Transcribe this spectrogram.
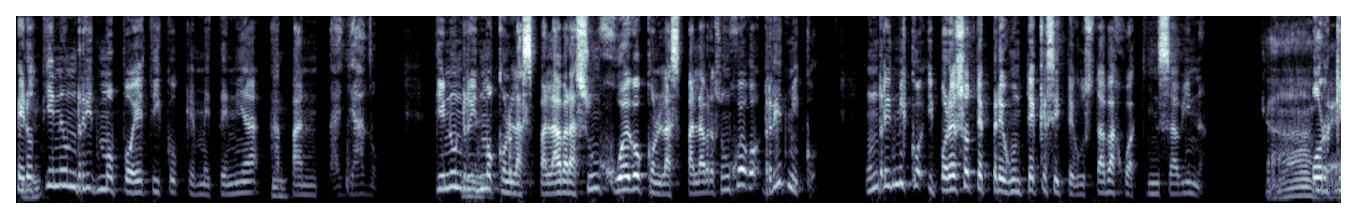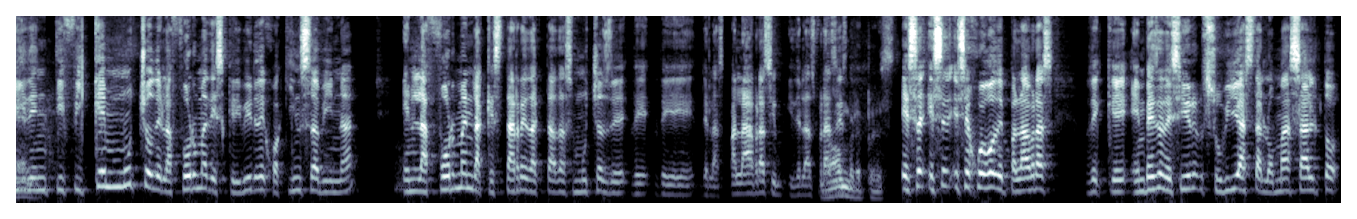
pero tiene un ritmo poético que me tenía Ujú. apantallado. Tiene un ritmo con las palabras, un juego con las palabras, un juego rítmico, un rítmico, y por eso te pregunté que si te gustaba Joaquín Sabina, Ah, porque bueno. identifiqué mucho de la forma de escribir de Joaquín Sabina en la forma en la que están redactadas muchas de, de- de- de las palabras y, y de las frases hombre, pues. ese, ese, ese juego de palabras de que en vez de decir subí hasta lo más alto,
